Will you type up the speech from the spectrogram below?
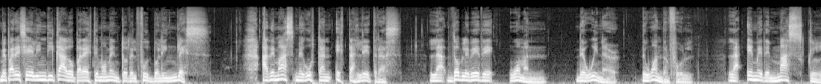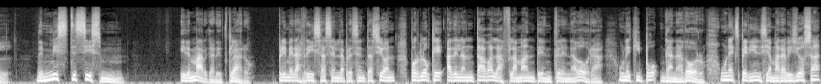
Me parece el indicado para este momento del fútbol inglés. Además me gustan estas letras, la W de Woman, de Winner, de Wonderful, la M de Muscle, de Mysticism y de Margaret, claro primeras risas en la presentación, por lo que adelantaba la flamante entrenadora, un equipo ganador, una experiencia maravillosa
